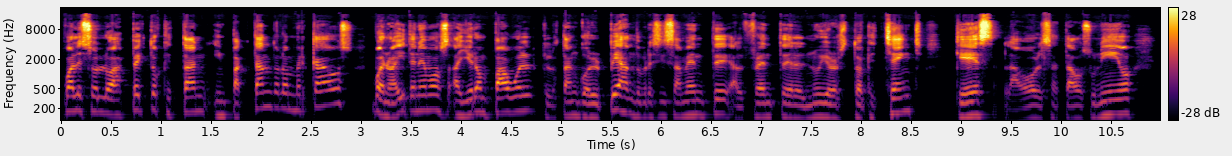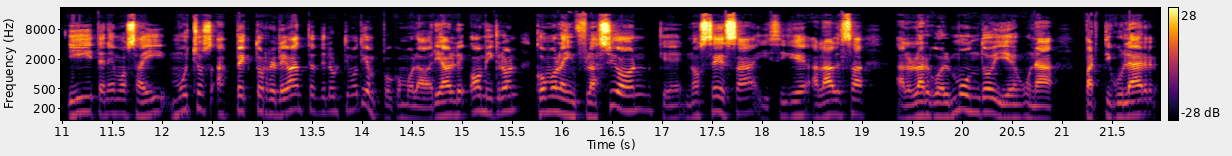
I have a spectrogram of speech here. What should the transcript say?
¿Cuáles son los aspectos que están impactando los mercados? Bueno, ahí tenemos a Jerome Powell que lo están golpeando precisamente al frente del New York Stock Exchange que es la bolsa de Estados Unidos, y tenemos ahí muchos aspectos relevantes del último tiempo, como la variable Omicron, como la inflación, que no cesa y sigue al alza a lo largo del mundo y es una particular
